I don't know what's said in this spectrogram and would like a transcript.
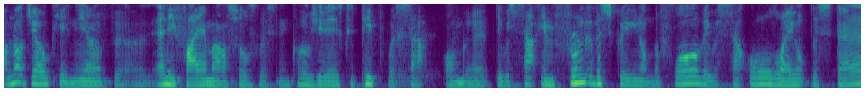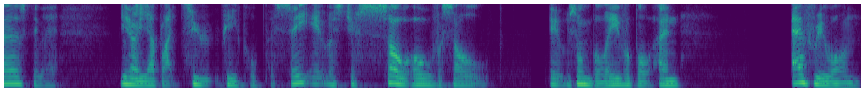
I'm not joking. You know, uh, any fire marshals listening, close your ears because people were sat on the. They were sat in front of the screen on the floor. They were sat all the way up the stairs. They were, you know, you had like two people per seat. It was just so oversold. It was unbelievable, and everyone,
